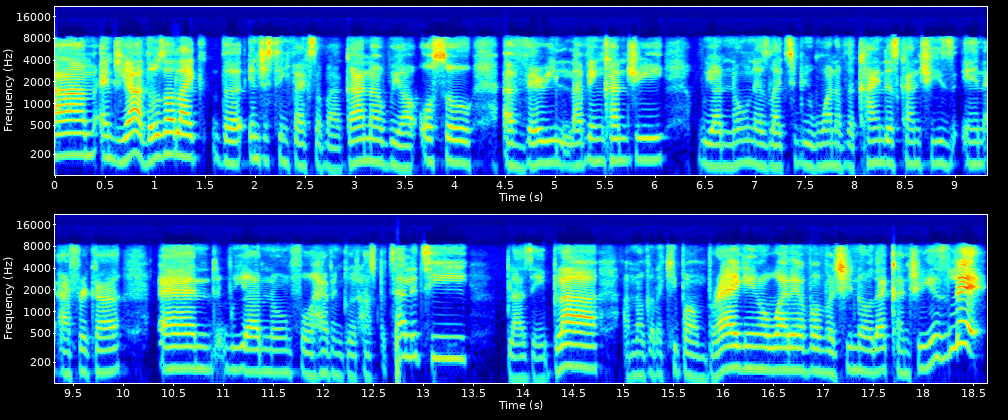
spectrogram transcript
Um, and yeah, those are like the interesting facts about Ghana. We are also a very loving country. We are known as like to be one of the kindest countries in Africa, and we are known for having good hospitality blah blah blah. I'm not gonna keep on bragging or whatever, but you know that country is lit.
